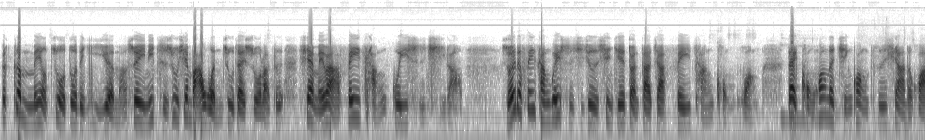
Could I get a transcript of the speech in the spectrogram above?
这更没有做多的意愿嘛。所以你指数先把它稳住再说了。这个现在没办法，非常规时期了。所谓的非常规时期，就是现阶段大家非常恐慌，在恐慌的情况之下的话，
